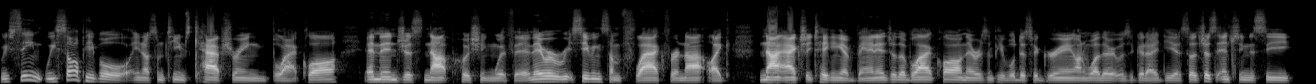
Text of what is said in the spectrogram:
We've seen we saw people, you know, some teams capturing Black Claw and then just not pushing with it. And they were receiving some flack for not like not actually taking advantage of the Black Claw and there were some people disagreeing on whether it was a good idea. So it's just interesting to see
